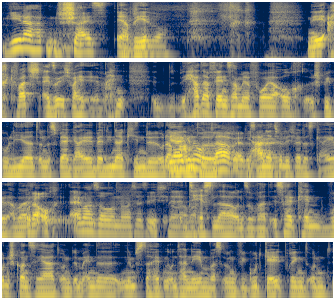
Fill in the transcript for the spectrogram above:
Jeder hat einen scheiß RB. Hauptsponsor. Nee, ach Quatsch. Also ich weiß, äh, Hertha-Fans haben ja vorher auch spekuliert und es wäre geil, Berliner Kindle oder Ja, Mampe. genau, klar wäre das Ja, geil. natürlich wäre das geil, aber Oder auch Amazon, was weiß ich. äh, aber- Tesla und sowas ist halt kein Wunschkonzert und im Ende nimmst du halt ein Unternehmen, was irgendwie gut Geld bringt und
